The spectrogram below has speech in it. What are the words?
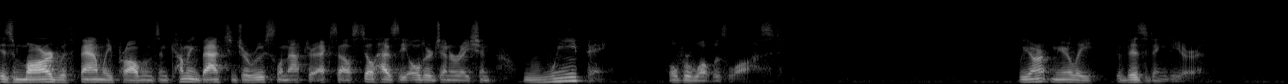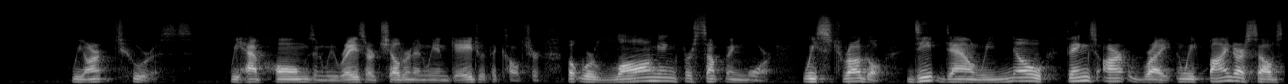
is marred with family problems, and coming back to Jerusalem after exile still has the older generation weeping over what was lost. We aren't merely visiting the earth. We aren't tourists. We have homes and we raise our children and we engage with the culture, but we're longing for something more. We struggle. Deep down, we know things aren't right and we find ourselves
